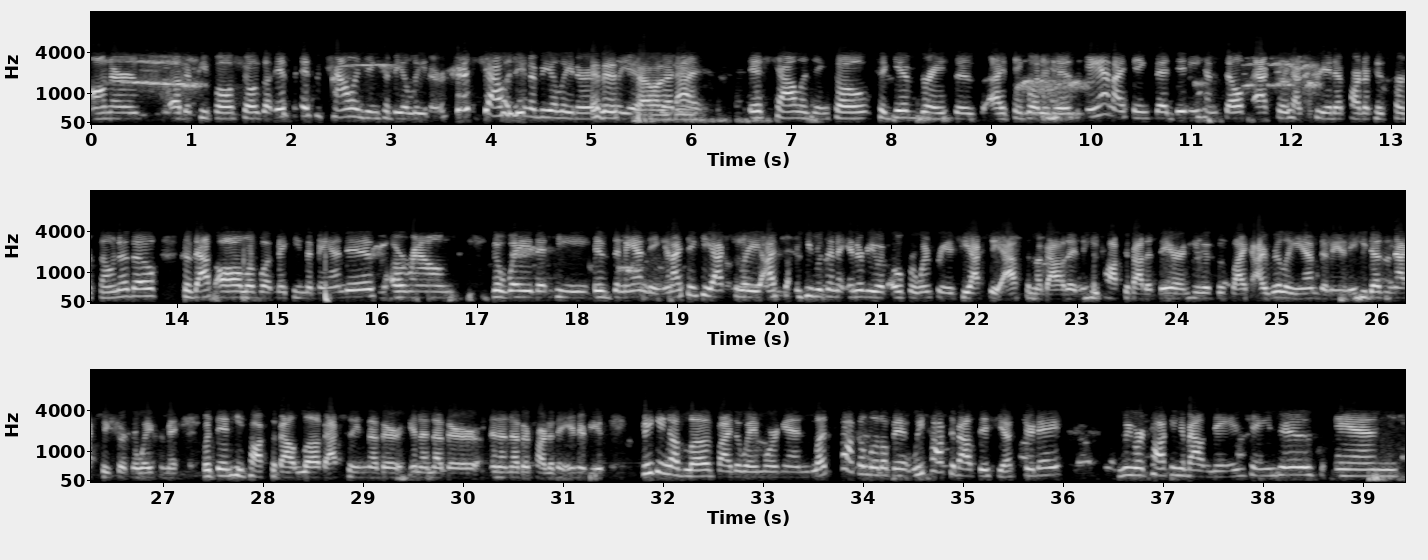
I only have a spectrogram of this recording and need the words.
honors other people, shows up. It's it's challenging to be a leader. It's challenging to be a leader. It, it really is challenging. Is, but I, it's challenging. So to give grace is, I think, what it is. And I think that Diddy himself actually has created part of his persona, though, because that's all of what making the band is around the way that he is demanding. And I think he actually, I he was in an interview with Oprah Winfrey, and she actually asked him about it, and he talked about it there, and he was just like, I really am demanding. He doesn't actually shirk away from it. But then he talks about love actually another in another in another part of the interview. Speaking of love, by the way, Morgan, let's talk a little bit. We talked about this yesterday we were talking about name changes and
